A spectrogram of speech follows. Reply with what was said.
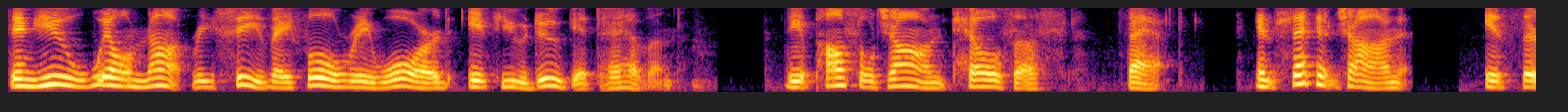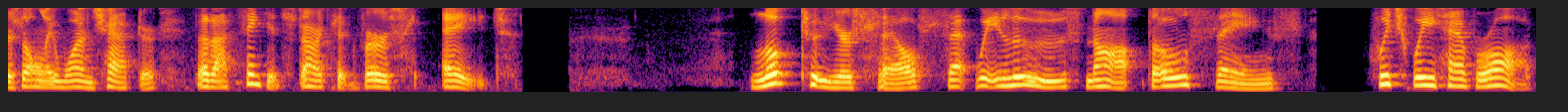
then you will not receive a full reward if you do get to heaven. The Apostle John tells us that. In 2 John if there's only one chapter, but I think it starts at verse 8. Look to yourselves that we lose not those things which we have wrought,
